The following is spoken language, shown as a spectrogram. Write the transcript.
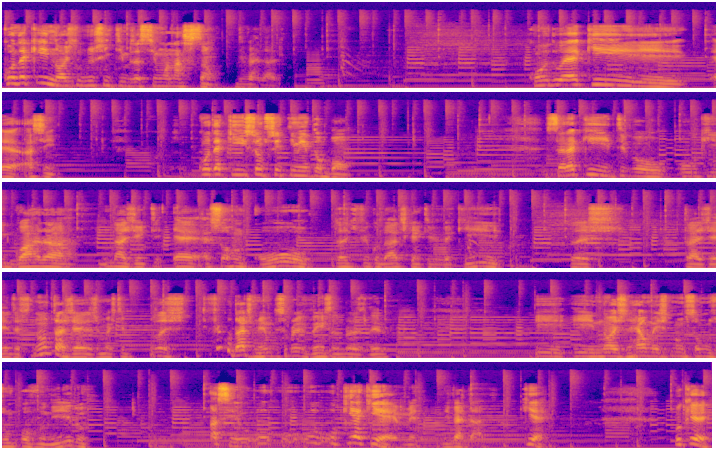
quando é que nós nos sentimos assim uma nação de verdade? Quando é que. É, assim. Quando é que isso é um sentimento bom? Será que, tipo, o que guarda na gente é, é só rancor das dificuldades que a gente vive aqui, das tragédias, não tragédias, mas tipo, das dificuldades mesmo de sobrevivência do brasileiro? E, e nós realmente não somos um povo unido? Assim, o, o, o que é que é, de verdade? O que é? Por quê?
